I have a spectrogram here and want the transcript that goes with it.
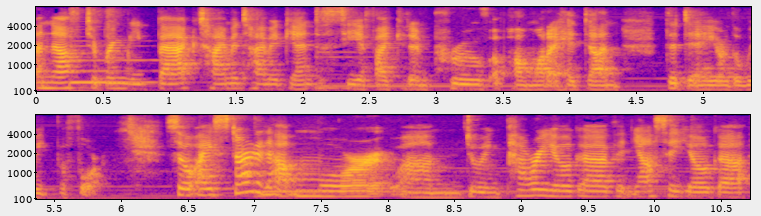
enough to bring me back time and time again to see if I could improve upon what I had done the day or the week before. So I started out more um, doing power yoga, vinyasa yoga,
